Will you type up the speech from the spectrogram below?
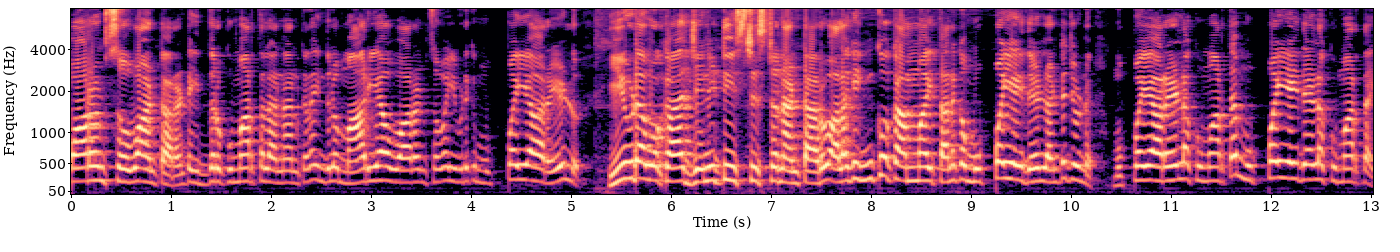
వారంట్సోవా అంటారు. అంటే ఇద్దరు కుమార్తెలు అన్నాను కదా ఇందులో మారియా వారంట్సోవా ఈవిడికి ముప్పై ఆరేళ్ళు. ఈవిడ ఒక జెనిటిస్టిస్ట్ అని అంటారు. అలాగే ఇంకొక అమ్మాయి తనకు ముప్పై ఐదేళ్ళు. అంటే చూడండి ముప్పై ఆరేళ్ళ కుమార్తె ముప్పై ఐదేళ్ళ కుమార్తె.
